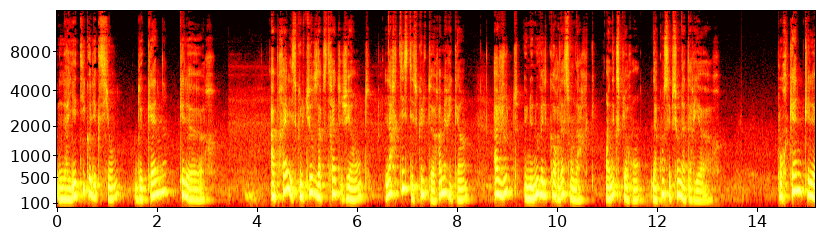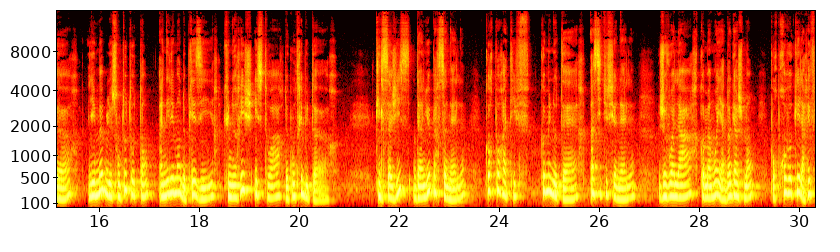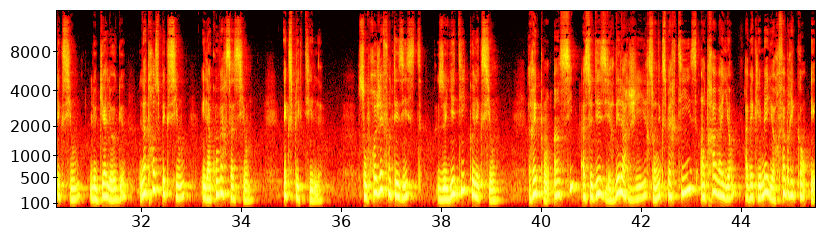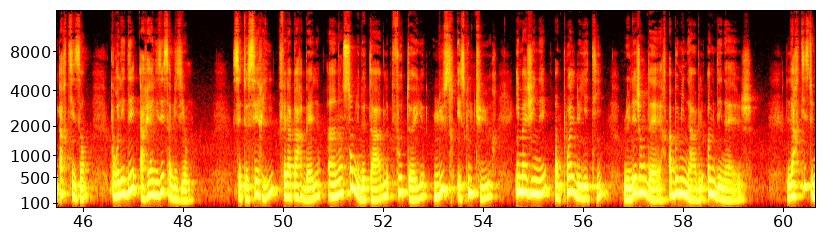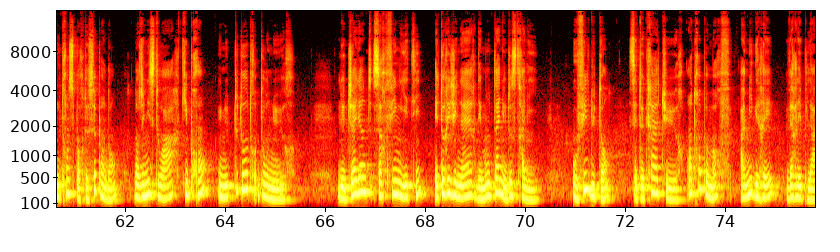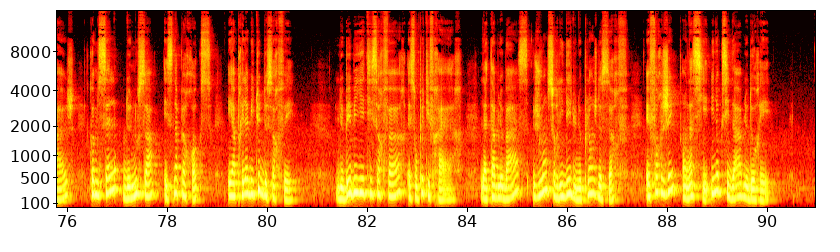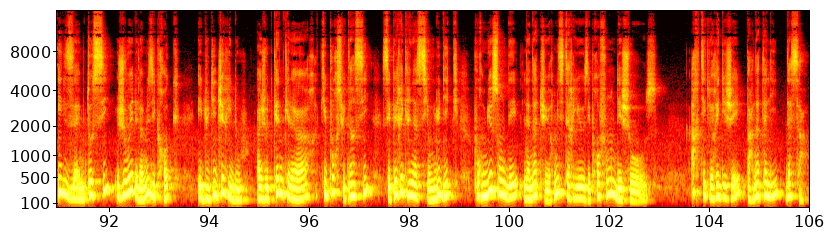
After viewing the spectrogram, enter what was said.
La Yeti Collection de Ken Keller. Après les sculptures abstraites géantes, l'artiste et sculpteur américain ajoute une nouvelle corde à son arc en explorant la conception d'intérieur. Pour Ken Keller, les meubles sont tout autant un élément de plaisir qu'une riche histoire de contributeurs. Qu'il s'agisse d'un lieu personnel, corporatif, communautaire, institutionnel, je vois l'art comme un moyen d'engagement pour provoquer la réflexion, le dialogue, l'introspection et la conversation, explique-t-il. Son projet fantaisiste, The Yeti Collection, répond ainsi à ce désir d'élargir son expertise en travaillant avec les meilleurs fabricants et artisans pour l'aider à réaliser sa vision. Cette série fait la part belle à un ensemble de tables, fauteuils, lustres et sculptures imaginés en poils de Yeti le légendaire abominable homme des neiges. L'artiste nous transporte cependant dans une histoire qui prend une toute autre tournure. Le Giant Surfing Yeti est originaire des montagnes d'Australie. Au fil du temps, cette créature anthropomorphe a migré vers les plages, comme celle de Noosa et Snapper Rocks, et a pris l'habitude de surfer. Le Baby Yeti Surfer est son petit frère, la table basse, jouant sur l'idée d'une planche de surf, est forgée en acier inoxydable doré. Ils aiment aussi jouer de la musique rock et du didgeridoo, ajoute Ken Keller, qui poursuit ainsi ses pérégrinations ludiques pour mieux sonder la nature mystérieuse et profonde des choses. Article rédigé par Nathalie Dassa.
